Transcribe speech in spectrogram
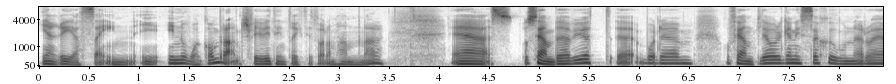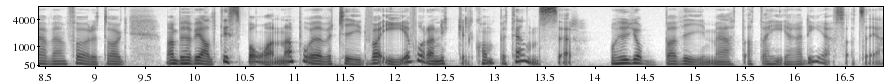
i en resa in i, i någon bransch. Vi vet inte riktigt var de hamnar. Eh, och sen behöver ju ett, eh, både offentliga organisationer och även företag, man behöver ju alltid spana på över tid, vad är våra nyckelkompetenser? Och hur jobbar vi med att attrahera det, så att säga?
